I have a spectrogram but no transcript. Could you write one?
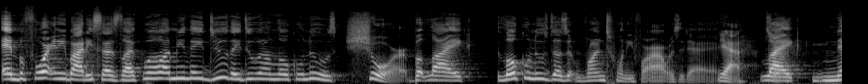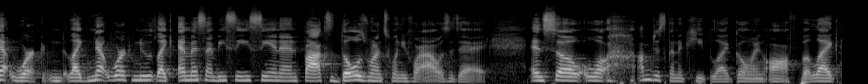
and before anybody says like well i mean they do they do it on local news. Sure. But like local news doesn't run 24 hours a day. Yeah, true. Like network, like network news, like MSNBC, CNN, Fox, those run 24 hours a day. And so, well, I'm just going to keep like going off, but like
